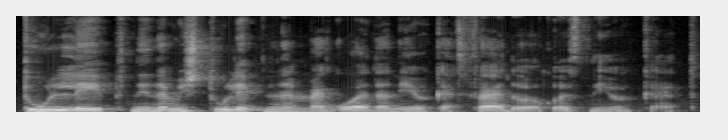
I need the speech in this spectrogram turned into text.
túllépni, nem is túllépni, nem megoldani őket, feldolgozni őket.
